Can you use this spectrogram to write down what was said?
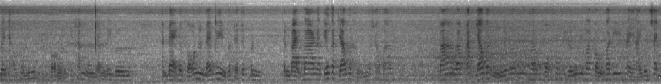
để cháu cho đứng con là cái thằng là đang lấy vợ mà. Hắn đẻ được con nên đem về nó đã trực mình. Cần bảy ba là chưa cắt dao cắt ruộng nó sao ba ba ba cắt dao cắt ruộng rồi ba, ba bỏ không cái lưng đi ba cộng ba đi hài hài đông xanh.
